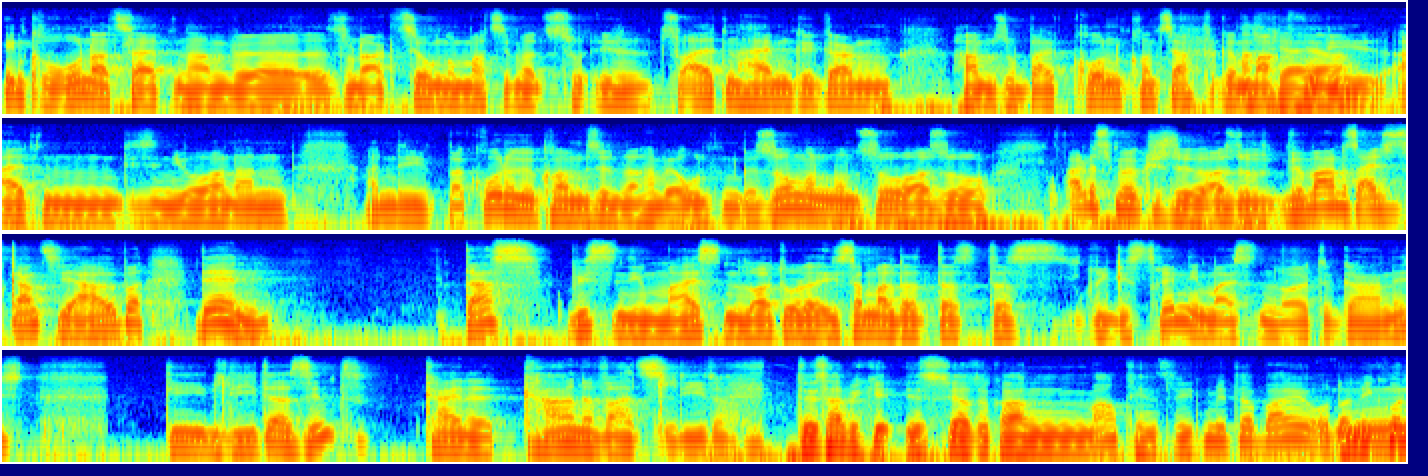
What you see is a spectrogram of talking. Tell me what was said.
In Corona-Zeiten haben wir so eine Aktion gemacht, sind wir zu, äh, zu Altenheimen gegangen, haben so Balkonkonzerte gemacht, ja, wo ja. die Alten, die Senioren an, an die Balkone gekommen sind. Dann haben wir unten gesungen und so. Also alles Mögliche. Also wir machen das eigentlich das ganze Jahr über. Denn das wissen die meisten Leute, oder ich sag mal, das, das, das registrieren die meisten Leute gar nicht. Die Lieder sind keine Karnevalslieder. Deshalb ist ja sogar ein Martinslied mit dabei oder Nikolaus?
